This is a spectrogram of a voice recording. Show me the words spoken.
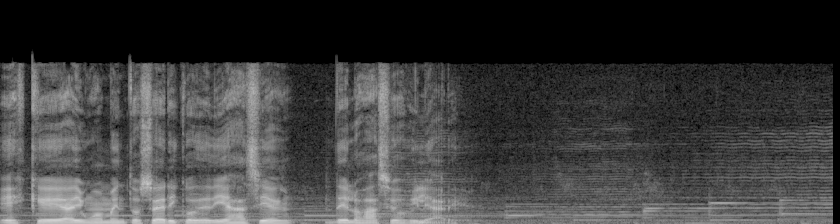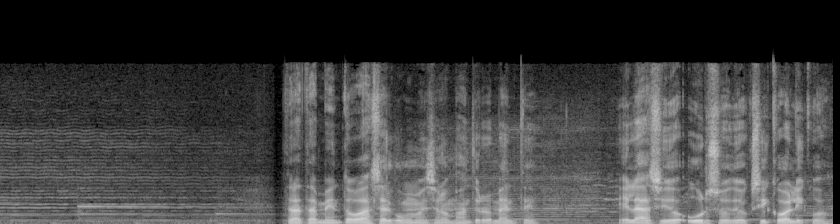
es que hay un aumento sérico de 10 a 100 de los ácidos biliares. Tratamiento va a ser, como mencionamos anteriormente, el ácido urso deoxicólico,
